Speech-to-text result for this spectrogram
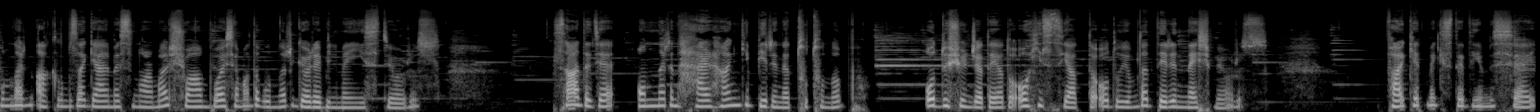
Bunların aklımıza gelmesi normal. Şu an bu aşamada bunları görebilmeyi istiyoruz. Sadece onların herhangi birine tutunup o düşüncede ya da o hissiyatta, o duyumda derinleşmiyoruz. Fark etmek istediğimiz şey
